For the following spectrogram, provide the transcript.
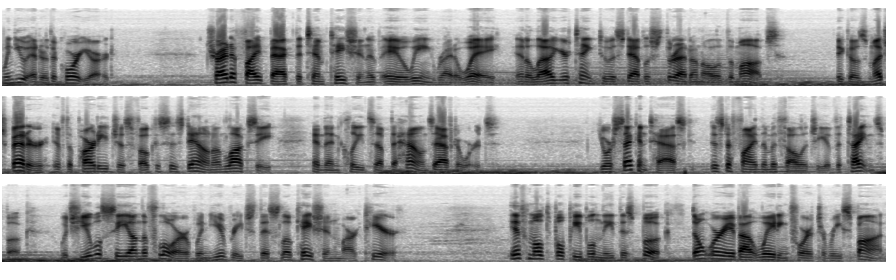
when you enter the courtyard. Try to fight back the temptation of AoEing right away, and allow your tank to establish threat on all of the mobs. It goes much better if the party just focuses down on Loksey, and then cleans up the hounds afterwards. Your second task is to find the Mythology of the Titans book, which you will see on the floor when you reach this location marked here. If multiple people need this book, don't worry about waiting for it to respawn,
